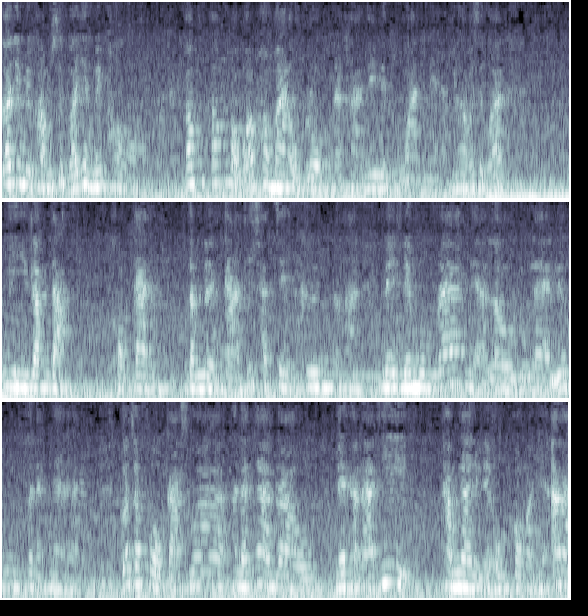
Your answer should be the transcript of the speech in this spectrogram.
ก็ยังมีความรู้สึกว่ายังไม่พอ ต้องต้องบอกว่าพอมาอบรมนะคะในหนึ่งวันเนี่ยมีความรู้สึกว่ามีลำดับของการดำเนินการที่ชัดเจนขึ้นนะคะในในมุมแรกเนี่ยเราดูแลเรื่องพนักงาน ก็จะโฟกัสว่าพนักงานเราในฐานะที่ทำงานอยู่ในองค์กรนี่ยอะไร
